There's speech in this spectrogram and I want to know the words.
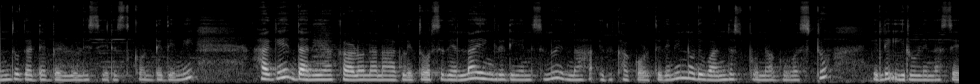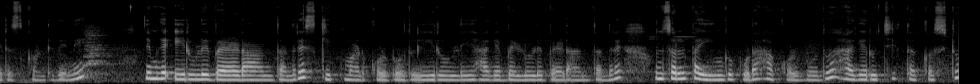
ಒಂದು ಗಡ್ಡೆ ಬೆಳ್ಳುಳ್ಳಿ ಸೇರಿಸ್ಕೊಂಡಿದ್ದೀನಿ. ಹಾಗೆ ಧನಿಯಾ, ಕಾಳು, ನಾನು ಆಗಲೇ ತೋರಿಸಿದ ಎಲ್ಲ ಇಂಗ್ರೀಡಿಯೆಂಟ್ಸನ್ನು ಇದನ್ನ ಇದಕ್ಕೆ ಹಾಕ್ಕೊಳ್ತಿದ್ದೀನಿ ನೋಡಿ, ಒಂದು ಸ್ಪೂನ್ ಆಗುವಷ್ಟು ಇಲ್ಲಿ ಈರುಳ್ಳಿನ ಸೇರಿಸ್ಕೊಂಡಿದ್ದೀನಿ. ನಿಮಗೆ ಈರುಳ್ಳಿ ಬೇಡ ಅಂತಂದರೆ ಸ್ಕಿಪ್ ಮಾಡ್ಕೊಳ್ಬೋದು. ಈರುಳ್ಳಿ ಹಾಗೆ ಬೆಳ್ಳುಳ್ಳಿ ಬೇಡ ಅಂತಂದರೆ ಒಂದು ಸ್ವಲ್ಪ ಇಂಗು ಕೂಡ ಹಾಕ್ಕೊಳ್ಬೋದು ಹಾಗೆ ರುಚಿಗೆ ತಕ್ಕಷ್ಟು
